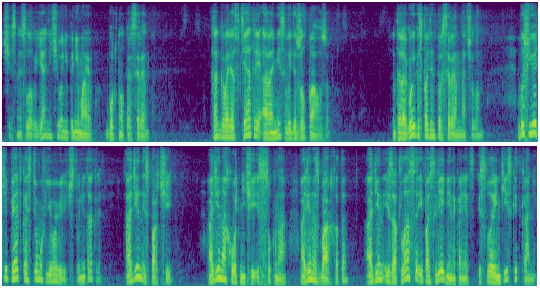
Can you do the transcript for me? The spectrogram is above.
Честное слово, я ничего не понимаю, буркнул Персерен. Как говорят в театре, Арамис выдержал паузу. Дорогой господин Персерен, начал он. Вы шьете пять костюмов его величеству, не так ли? Один из парчи, один охотничий из сукна, один из бархата, один из атласа и последний, наконец, из флорентийской ткани.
